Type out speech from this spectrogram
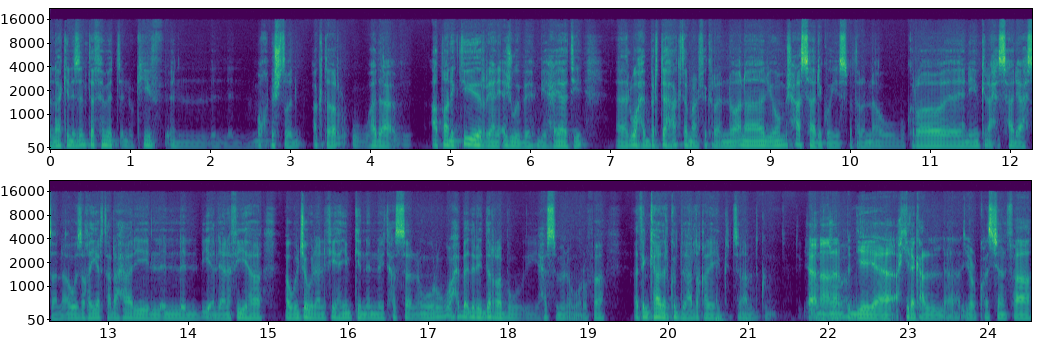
لكن إذا أنت فهمت إنه كيف المخ بيشتغل أكثر وهذا أعطاني كثير يعني أجوبة بحياتي. آه، الواحد برتاح أكثر مع الفكرة إنه أنا اليوم مش حاسس حالي كويس مثلا أو بكرة يعني يمكن أحس حالي أحسن أو إذا غيرت على حالي البيئة اللي أنا فيها أو الجو اللي أنا فيها يمكن إنه يتحسن الأمور وواحد بقدر يتدرب ويحسن من اموره ف I think هذا اللي كنت أعلق عليه يمكن سلام بدكم أنا أنا بدي أحكي لك على your question ف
